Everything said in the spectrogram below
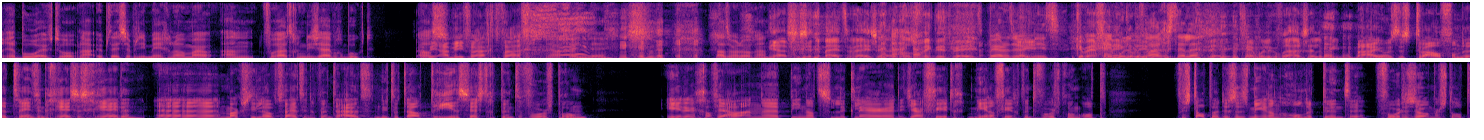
Red Bull eventueel... Nou, updates hebben ze niet meegenomen, maar aan vooruitgang die zij hebben geboekt. aan, wie, aan wie vraagt de vraag? Ja, geen idee. Laten we maar doorgaan. Ja, die zitten mij te wijzen alsof ik dit weet. Bernard Ja, even je- niet. Ik heb echt Geen geen moeilijke vragen stellen. Nee, geen moeilijke vragen stellen, Pien. Maar jongens, dus 12 van de 22 races gereden. Eh, Max die loopt 25 punten uit. Nu totaal 63 punten voorsprong. Eerder gaf jij al aan eh Peanuts Leclerc eh, dit jaar 40, meer dan 40 punten voorsprong op Verstappen. Dus dat is meer dan 100 punten voor de zomerstop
